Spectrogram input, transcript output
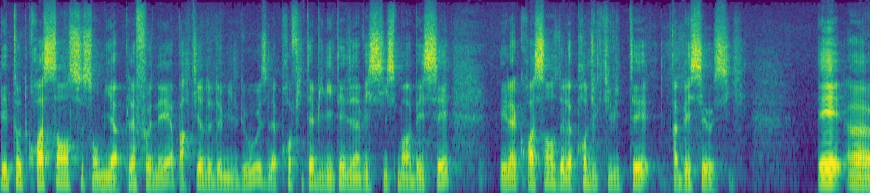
Les taux de croissance se sont mis à plafonner à partir de 2012, la profitabilité des investissements a baissé et la croissance de la productivité a baissé aussi. Et euh,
